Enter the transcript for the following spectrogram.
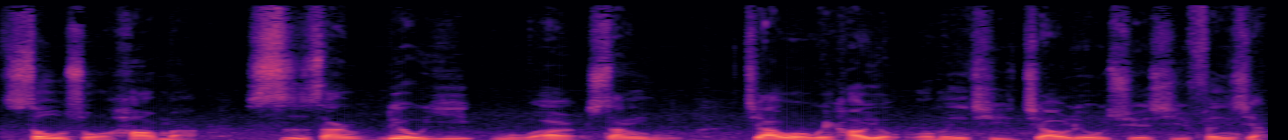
搜索号码四三六一五二三五，加我为好友，我们一起交流学习分享。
